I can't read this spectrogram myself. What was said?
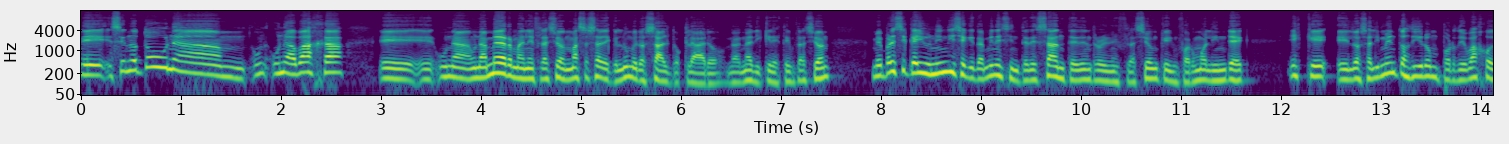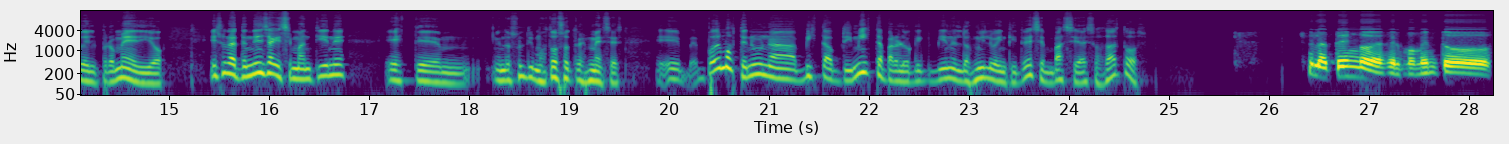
eh, se notó una, una baja, eh, una, una, merma en la inflación, más allá de que el número es alto, claro, nadie quiere esta inflación. Me parece que hay un índice que también es interesante dentro de la inflación que informó el INDEC, es que eh, los alimentos dieron por debajo del promedio. Es una tendencia que se mantiene este, en los últimos dos o tres meses. Eh, ¿Podemos tener una vista optimista para lo que viene el 2023 en base a esos datos? Yo la tengo desde el momento,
